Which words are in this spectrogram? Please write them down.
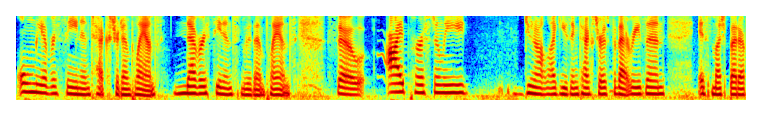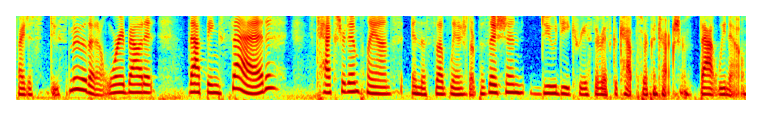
only ever seen in textured implants, never seen in smooth implants. So I personally do not like using textures for that reason. It's much better if I just do smooth. I don't worry about it. That being said, textured implants in the subglandular position do decrease the risk of capsular contracture. That we know.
